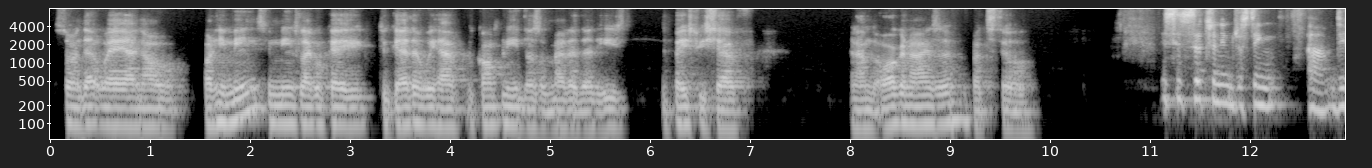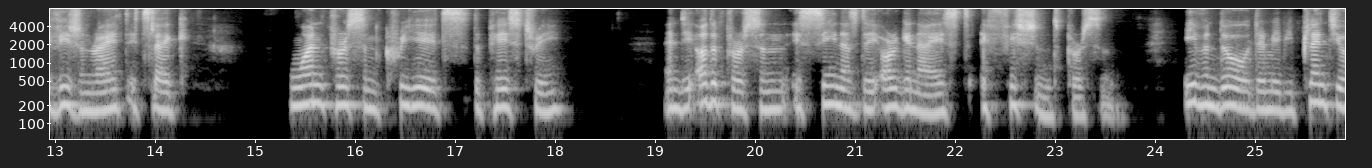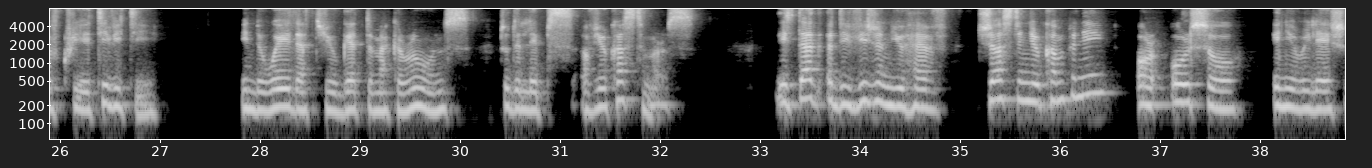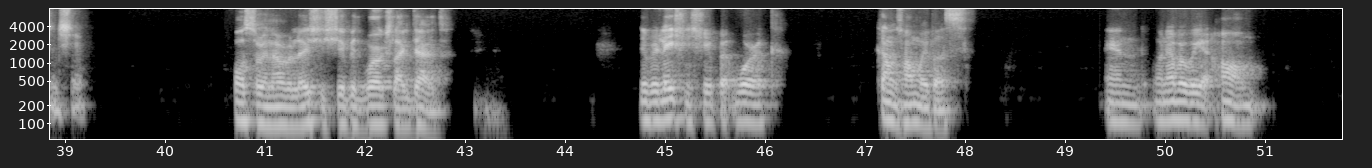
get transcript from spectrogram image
So in that way, I know what he means. He means like, okay, together we have the company. It doesn't matter that he's the pastry chef and I'm the organizer, but still. This is such an interesting um, division, right? It's like one person creates the pastry and the other person is seen as the organized, efficient person, even though there may be plenty of creativity in the way that you get the macaroons to the lips of your customers. Is that a division you have just in your company or also in your relationship? Also, in our relationship, it works like that. The relationship at work comes home with us. And whenever we're at home,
